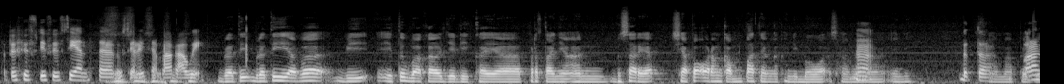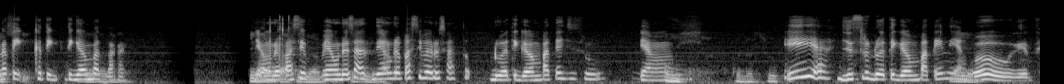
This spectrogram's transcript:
Tapi 50-50 antara Ruseli sama KW. Berarti berarti apa bi- itu bakal jadi kayak pertanyaan besar ya. Siapa orang keempat yang akan dibawa sama ini? Betul. Sama Orang ketiga, ketiga tiga empat Hmm. bahkan. Tiga yang udah empat, pasti, tiga yang udah sa- yang udah pasti baru satu. Dua tiga empatnya justru yang Oh iya, bener juga. iya, justru dua tiga empat ini yang Iya. wow gitu.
